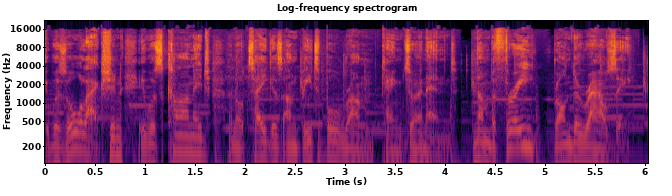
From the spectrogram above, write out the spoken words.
It was all action, it was carnage, and Ortega's unbeatable run came to an end. Number three, Ronda Rousey.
